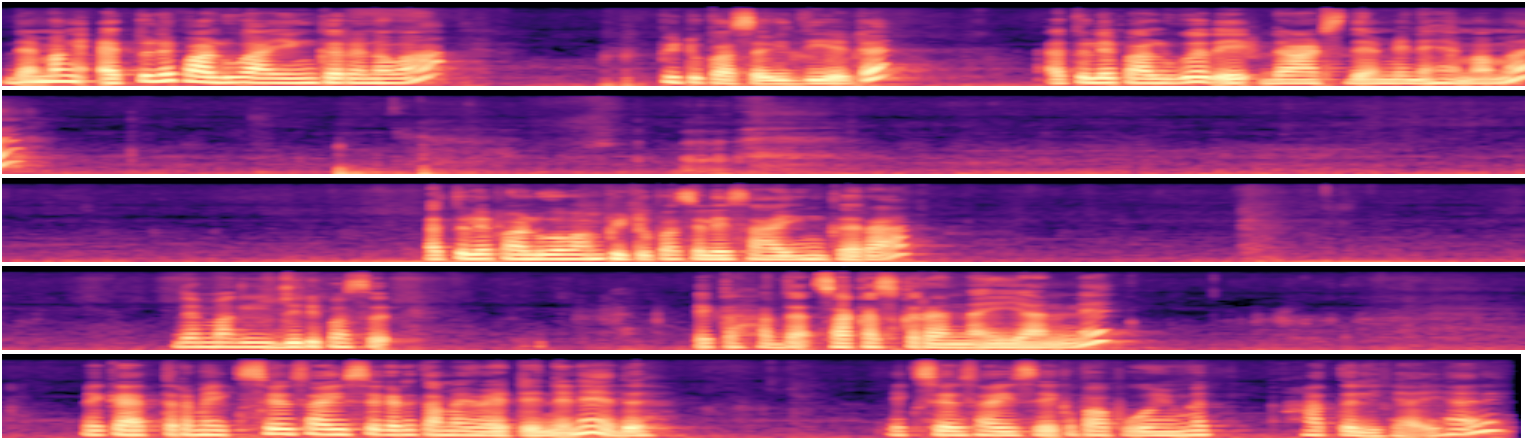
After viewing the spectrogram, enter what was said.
දැන් මම ඇතුලේ පළුව අයින් කරනවා පිටුපස විදියට. ඇතුලේ පළුව ඩාට්ස් දැම්මේ නැහැ මම. ඇතුලේ පළුව මම පිටුපස ලෙස අයින් කරා. දැන් මගේ ඉදිරිපස එක හද සකස් කරන්නයි යන්නේ. මේක ඇත්තටම Excel size එකට තමයි වැටෙන්නේ නේද? එක්සෙල් සයිස් එක පපුවෙන්ම 40යි හරි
